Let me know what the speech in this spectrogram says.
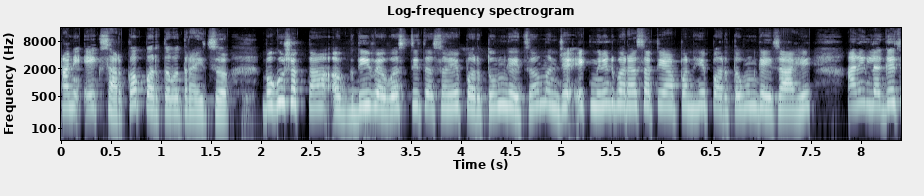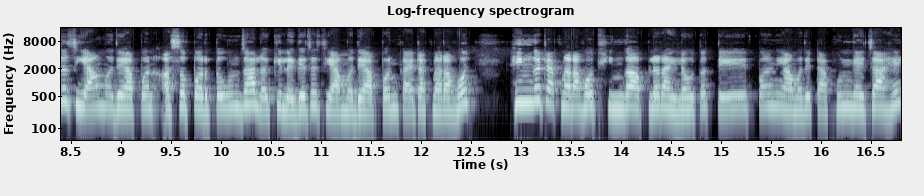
आणि एकसारखं परतवत राहायचं. बघू शकता अगदी व्यवस्थित असं हे परतवून घ्यायचं. म्हणजे एक मिनिटभरासाठी आपण हे परतवून घ्यायचं आहे आणि लगेचच यामध्ये आपण असं परतवून झालं की लगेचच यामध्ये आपण काय टाकणार आहोत? हिंग टाकणार आहोत. हिंग आपलं राहिलं होतं. ते पण यामध्ये टाकून घ्यायचं आहे.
